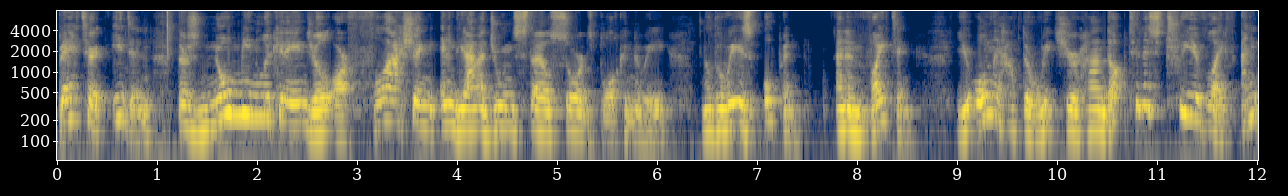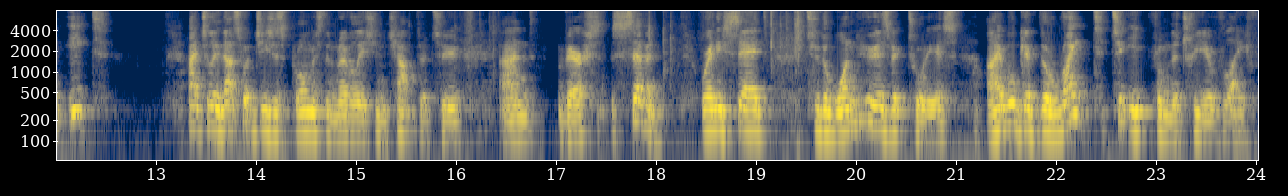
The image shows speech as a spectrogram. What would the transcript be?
better Eden, there's no mean looking angel or flashing Indiana Jones style swords blocking the way. No, the way is open and inviting. You only have to reach your hand up to this tree of life and eat. Actually, that's what Jesus promised in Revelation chapter 2 and verse 7, when he said, To the one who is victorious, I will give the right to eat from the tree of life,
